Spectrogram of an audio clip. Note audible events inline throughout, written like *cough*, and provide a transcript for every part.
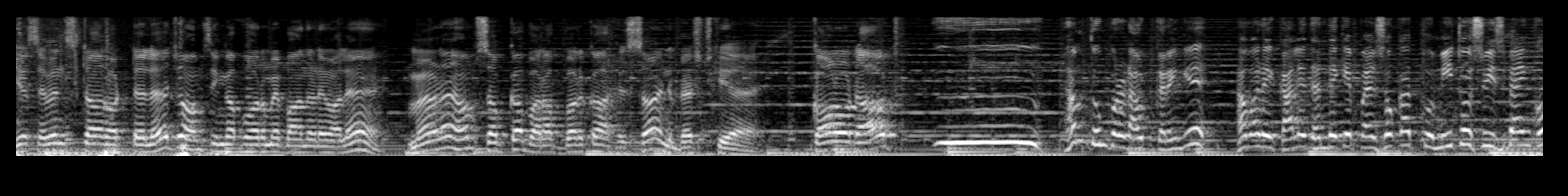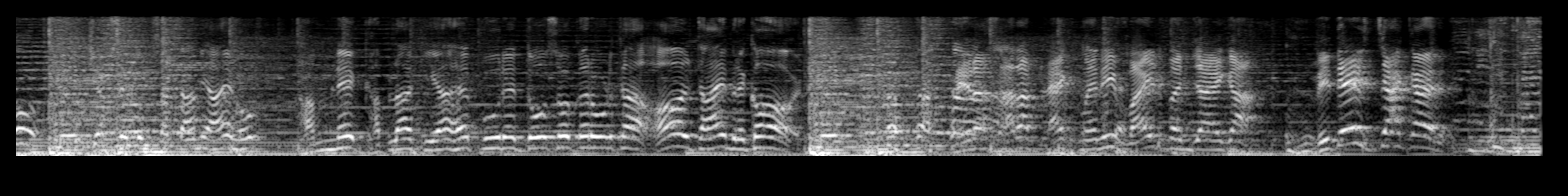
ये seven star hotel है जो हम सिंगापुर में बांधने वाले हैं। मैंने हम सबका बराबर का हिस्सा इन्वेस्ट किया है। कौन डाउट हम तुम पर डाउट करेंगे। हमारे काले धंधे के पैसों का तुम ही तो स्विस बैंक हो। जब से तुम सत्ता में आए हो हमने घपला किया है पूरे 200 करोड़ का ऑल टाइम रिकॉर्ड मेरा सारा ब्लैक मनी वाइट बन जाएगा। विदेश जाकर।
